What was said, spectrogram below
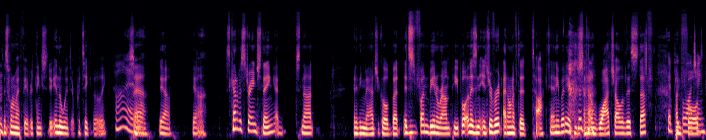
It's one of my favorite things to do in the winter, particularly. fun. So, Yeah. yeah, yeah. Huh. It's kind of a strange thing. It's not anything magical, but it's fun being around people. And as an introvert, I don't have to talk to anybody. I can just kind of watch all of this stuff Good people unfold. watching.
